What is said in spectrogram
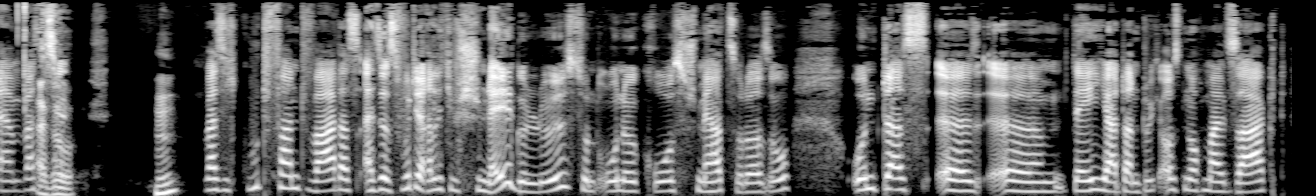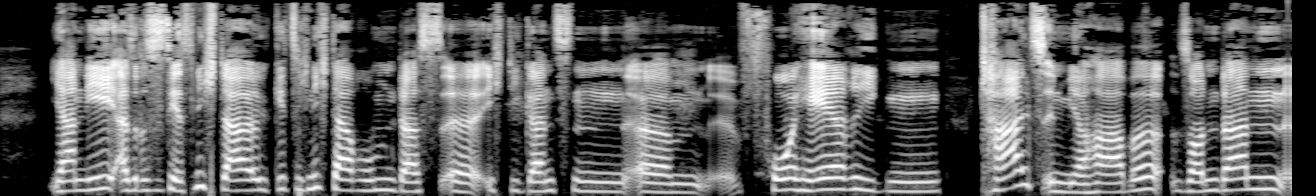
Ähm, also hm? Was ich gut fand, war, dass, also es wurde ja relativ schnell gelöst und ohne groß Schmerz oder so. Und dass äh, äh, Day ja dann durchaus nochmal sagt, ja, nee, also das ist jetzt nicht da, geht sich nicht darum, dass äh, ich die ganzen ähm, vorherigen Tals in mir habe, sondern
